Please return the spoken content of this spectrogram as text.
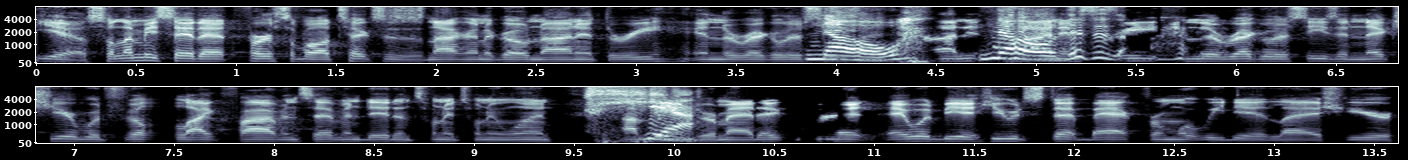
Yeah, so let me say that first of all, Texas is not going to go nine and three in the regular season. No, nine, no, nine this is in the regular season next year would feel like five and seven did in 2021. I'm yeah. being dramatic, but it would be a huge step back from what we did last year.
